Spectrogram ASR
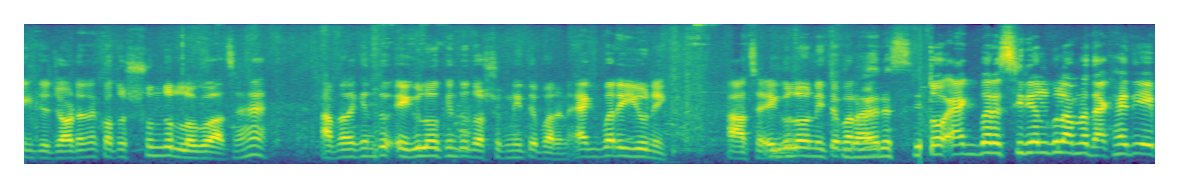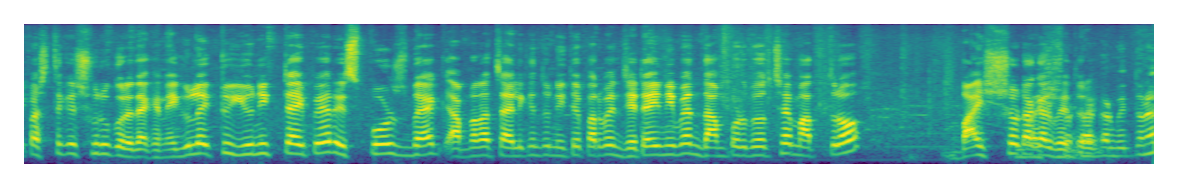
এই যে জর্ডানের কত সুন্দর লোগো আছে হ্যাঁ? আপনারা কিন্তু এগুলো কিন্তু দর্শক নিতে পারেন একবারে ইউনিক আচ্ছা এগুলো নিতে পারবেন। তো একবারে সিরিয়ালগুলো আমরা দেখাই দিই এই পাশ থেকে শুরু করে দেখেন এগুলো একটু ইউনিক টাইপের স্পোর্টস ব্যাগ আপনারা চাইলে কিন্তু নিতে পারবেন যেটাই নেবেন দাম পড়বে হচ্ছে মাত্র বাইশশো টাকার ভেতরে। টাকার ভিতরে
